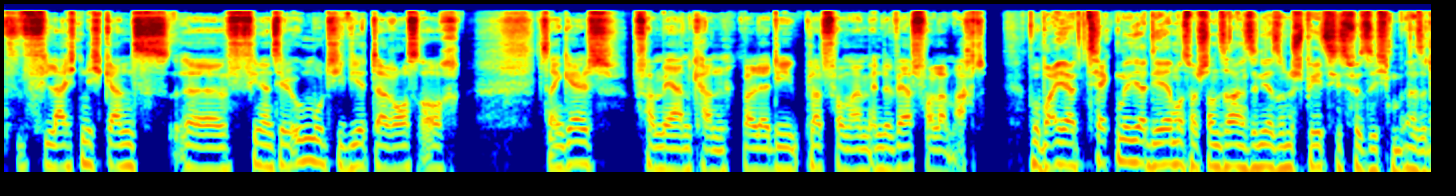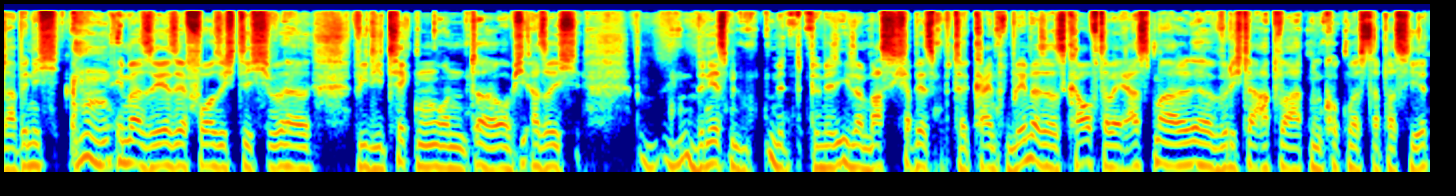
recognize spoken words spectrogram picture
vielleicht nicht ganz äh, finanziell unmotiviert daraus auch sein Geld vermehren kann, weil er die Plattform am Ende wertvoller macht. Wobei ja Tech-Milliardäre, muss man schon sagen, sind ja so eine Spezies für sich. Also da bin ich immer sehr, sehr vorsichtig, äh, wie die ticken und äh, ob ich, also ich bin jetzt mit, mit, mit Elon Musk, ich habe jetzt kein Problem, dass er das kauft, aber erstmal äh, würde ich da abwarten und gucken, was da passiert.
